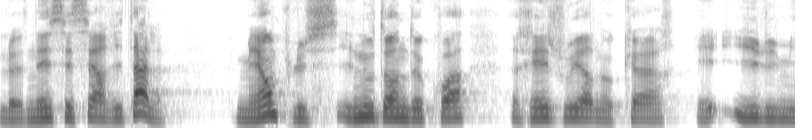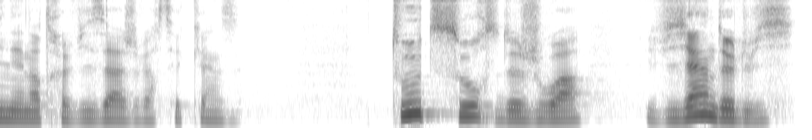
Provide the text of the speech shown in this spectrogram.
le nécessaire vital, mais en plus, il nous donne de quoi réjouir nos cœurs et illuminer notre visage, verset 15 toute source de joie vient de lui.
